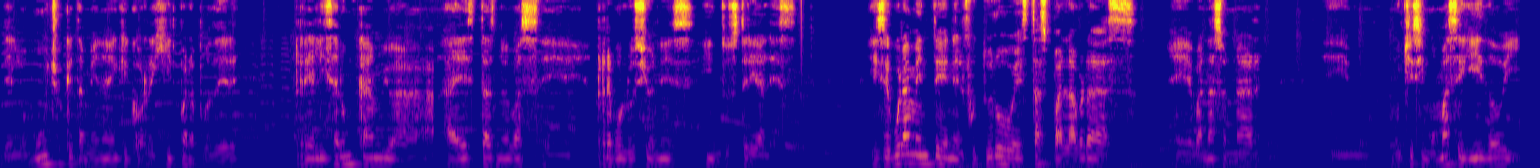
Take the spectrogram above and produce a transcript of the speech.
de lo mucho que también hay que corregir para poder realizar un cambio a, estas nuevas eh, revoluciones industriales. Y seguramente en el futuro estas palabras eh, van a sonar eh, muchísimo más seguido y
